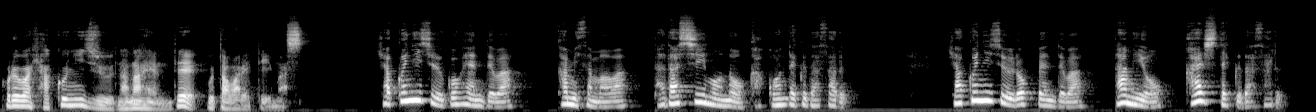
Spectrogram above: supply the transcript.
これは127編で歌われています。125編では神様は正しいものを囲んでくださる。126編では民を返してくださる。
